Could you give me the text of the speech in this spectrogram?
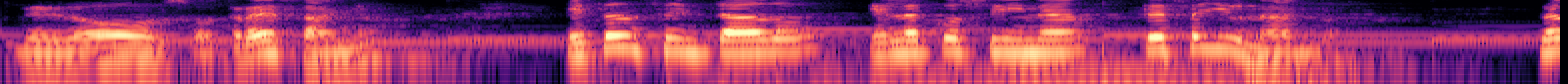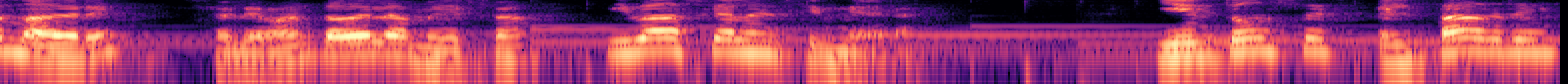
de dos o tres años, están sentados en la cocina desayunando. La madre se levanta de la mesa y va hacia la encimera. Y entonces el padre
